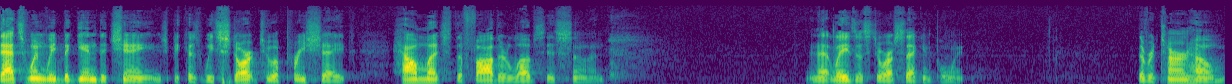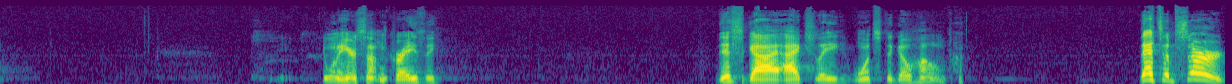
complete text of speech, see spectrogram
that's when we begin to change because we start to appreciate how much the Father loves His Son. And that leads us to our second point the return home. You want to hear something crazy? This guy actually wants to go home. That's absurd.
